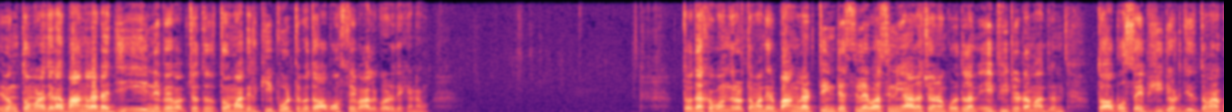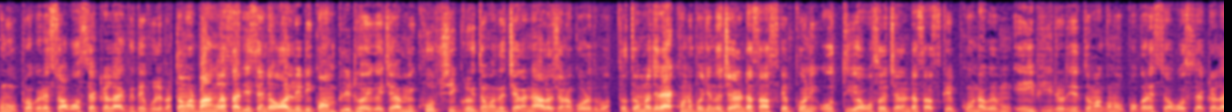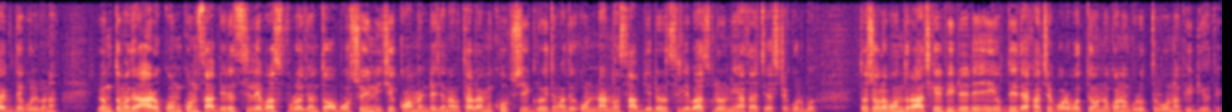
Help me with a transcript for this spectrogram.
এবং তোমরা যারা বাংলাটা জিই নেবে ভাবছ, তো তোমাদের কী পড়তে হবে, তো অবশ্যই ভালো করে দেখে নাও। তো দেখো বন্ধুরা, তোমাদের বাংলার তিনটে সিলেবাস নিয়ে আলোচনা করে দিলাম এই ভিডিওটার মাধ্যমে। তো অবশ্যই ভিডিওটা যদি তোমার কোনো উপকার এসে অবশ্যই একটা লাইক দিতে ভুলবে। তোমার বাংলা সাজেশনটা অলরেডি কমপ্লিট হয়ে গেছে, আমি খুব শীঘ্রই তোমাদের চ্যানেলে আলোচনা করে দেবো। তো তোমরা যারা এখনও পর্যন্ত চ্যানেলটা সাবস্ক্রাইব করনি, অতি অবশ্যই চ্যানেলটা সাবস্ক্রাইব করে নেবে এবং এই ভিডিওটা যদি তোমার কোনো উপকার এসে অবশ্যই একটা লাইক দিতে ভুলবে না। এবং তোমাদের আরও কোন কোন সাবজেক্টের সিলেবাস প্রয়োজন, তো অবশ্যই নিচে কমেন্টে জানাও। তাহলে আমি খুব শীঘ্রই তোমাদের অন্যান্য সাবজেক্টের সিলেবাসগুলো নিয়ে আসার চেষ্টা করব। তো চলো বন্ধুরা, আজকের ভিডিওটা এই অবধি। দেখা হচ্ছে পরবর্তী অন্য কোনো গুরুত্বপূর্ণ ভিডিওতে।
